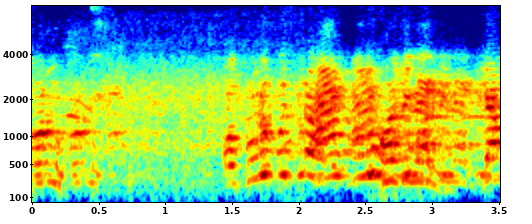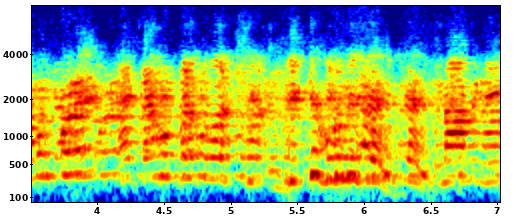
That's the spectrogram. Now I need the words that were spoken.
গরু। ও গুরু পুত্র হ্যাঁ গুরু ভজিবেন কেমন করে? হ্যাঁ, কেমন করে তোমার দীক্ষে গুরু নিছেন? না আমি নেই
